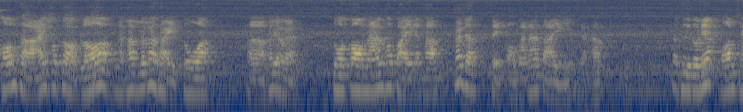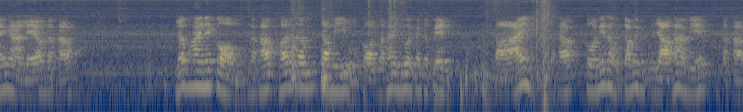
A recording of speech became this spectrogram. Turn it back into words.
คล้องสายประกอบล้อนะครับ แล้วก็ใส่ตัวอ่อเขาเรียกอะไร ตัวกรองน้ำเข้าไปนะครับ ก็จะเสร็จออกมาหน้าตาอย่างนี้นะครับ ก็คือตัวเนี้ยพร้อมใช้งานแล้วนะครับ แล้วภายในกล่องนะครับเขาจะจะมีอุปกรณ์มาให้ด้วยก็จะเป็นสายนะครับ ตัวนี้ถ้าผมจำไม่ผิดมันยาว 5 เมตรนะครับ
